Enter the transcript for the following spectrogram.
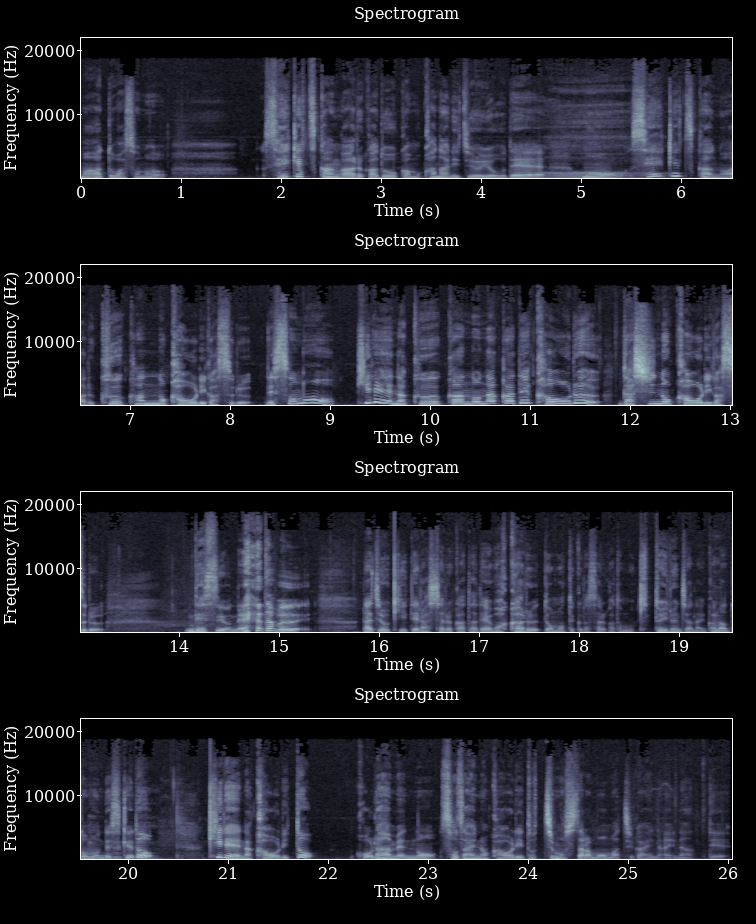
まああとはその清潔感があるかどうかもかなり重要でもう清潔感のある空間の香りがする。でその綺麗な空間の中で香る出汁の香りがする。んですよね。多分ラジオ聞いてらっしゃる方で分かるって思ってくださる方もきっといるんじゃないかなと思うんですけど、綺麗な香りとこうラーメンの素材の香りどっちもしたらもう間違いないなって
